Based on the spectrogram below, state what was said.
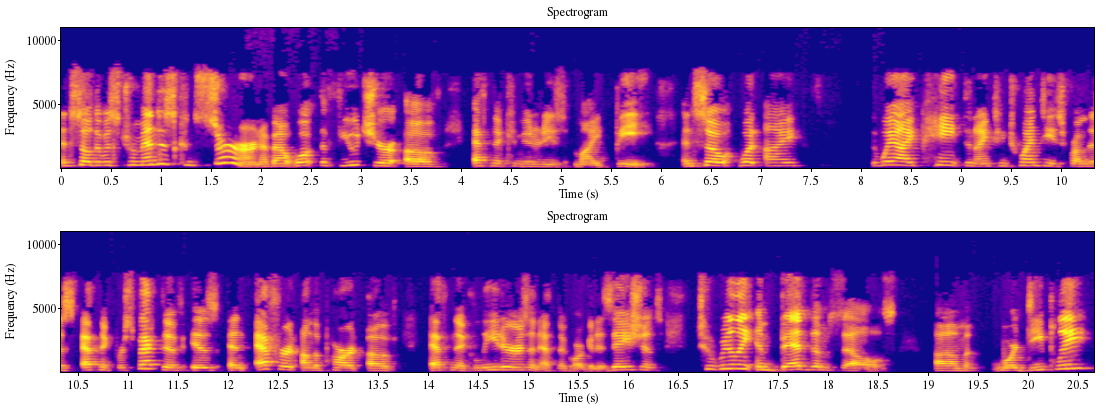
And so there was tremendous concern about what the future of ethnic communities might be. And so what I the way I paint the 1920s from this ethnic perspective is an effort on the part of ethnic leaders and ethnic organizations to really embed themselves um, more deeply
